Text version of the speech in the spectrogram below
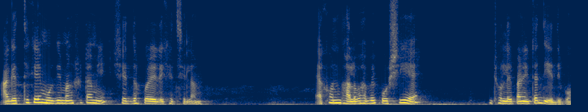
আগের থেকেই মুরগির মাংসটা আমি সেদ্ধ করে রেখেছিলাম। এখন ভালোভাবে কষিয়ে ঝোলের পানিটা দিয়ে দিব।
